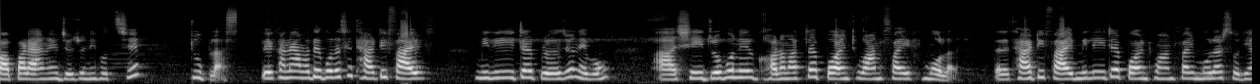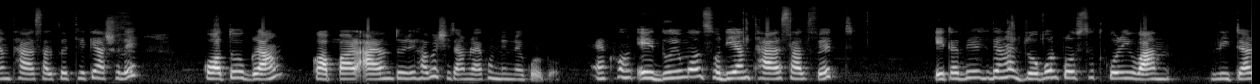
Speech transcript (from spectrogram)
কপার আয়নের যোজনী হচ্ছে টু প্লাস তো এখানে আমাদের বলেছে থার্টি ফাইভ মিলিলিটার প্রয়োজন এবং সেই দ্রবণের ঘনমাত্রা পয়েন্ট ওয়ান ফাইভ মোলার তাহলে thirty five millilitre point one five molar sodium thiosulphate থেকে আসলে কত গ্রাম কপার আয়ন তৈরি হবে সেটা আমরা এখন নির্ণয় করব। এখন এই দুই মোল সোডিয়াম থায়োসালফেট এটা দিয়ে যদি আমরা দ্রবণ প্রস্তুত করি ওয়ান লিটার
